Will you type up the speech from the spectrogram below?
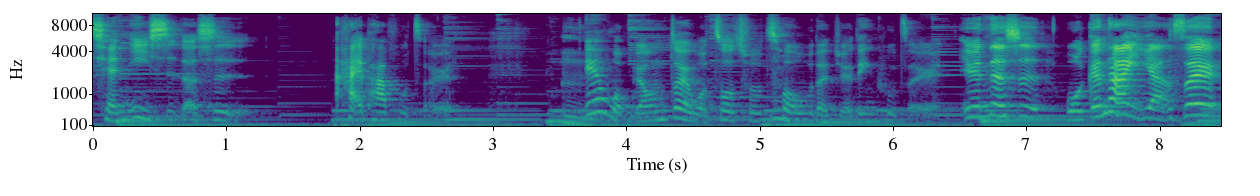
潜意识的是害怕负责任，因为我不用对我做出错误的决定负责任，因为那是我跟他一样，所以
